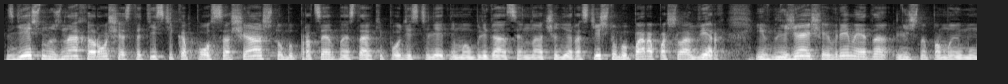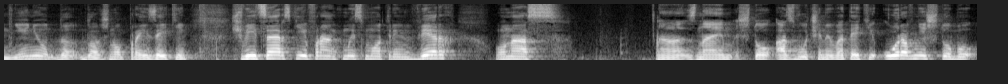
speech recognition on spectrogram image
Здесь нужна хорошая статистика по США, чтобы процентные ставки по десятилетним облигациям начали расти, чтобы пара пошла вверх. И в ближайшее время это, лично по моему мнению, должно произойти. Швейцарский франк мы смотрим вверх. У нас знаем, что озвучены вот эти уровни, чтобы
